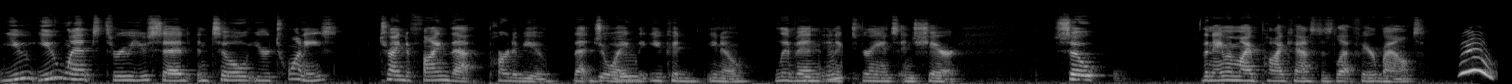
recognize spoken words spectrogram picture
you you went through, you said until your 20s trying to find that part of you, that joy mm-hmm. that you could, you know, live in mm-hmm. and experience and share. So the name of my podcast is Let Fear Bounce. Woo!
